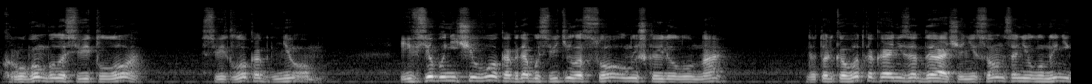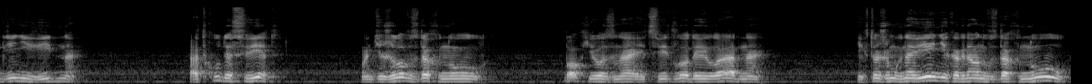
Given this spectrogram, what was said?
Кругом было светло, светло как днем. И все бы ничего, когда бы светило солнышко или луна. Да только вот какая незадача, ни солнца, ни луны нигде не видно. Откуда свет? Он тяжело вздохнул. Бог его знает, светло да и ладно. И в то же мгновение, когда он вздохнул,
